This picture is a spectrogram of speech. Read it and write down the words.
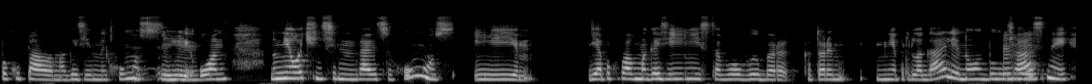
покупала магазинный хумус, mm-hmm. и он... Ну, мне очень сильно нравится хумус, и я покупала в магазине из того выбора, который мне предлагали, но он был uh-huh. ужасный,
